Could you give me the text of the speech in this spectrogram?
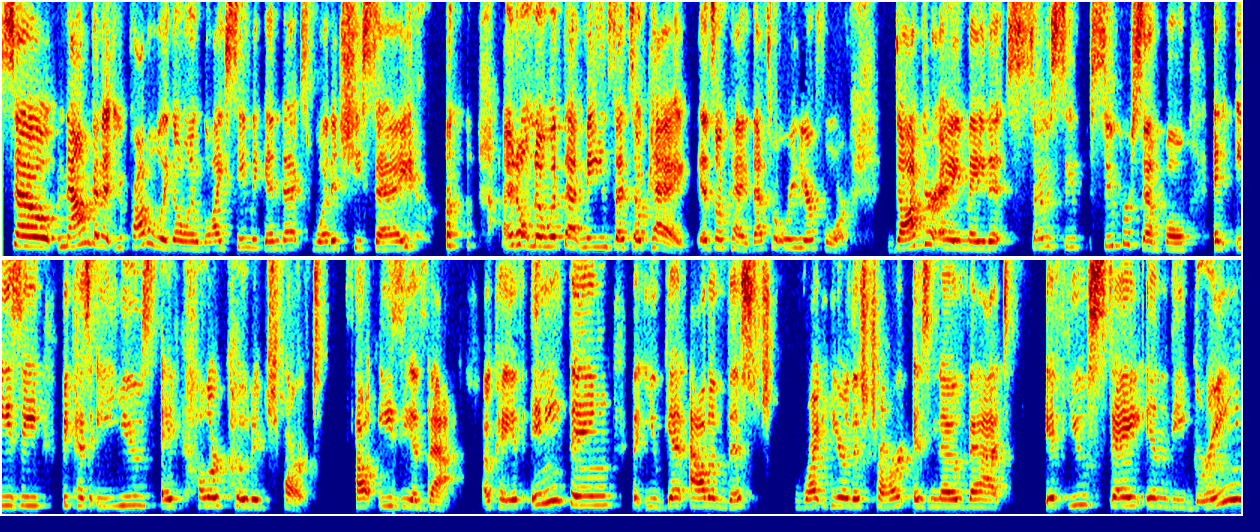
So now I'm going to, you're probably going glycemic index. What did she say? I don't know what that means. That's okay. It's okay. That's what we're here for. Dr. A made it so su- super simple and easy because he used a color coded chart. How easy is that? Okay, if anything that you get out of this right here, this chart is know that if you stay in the green,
